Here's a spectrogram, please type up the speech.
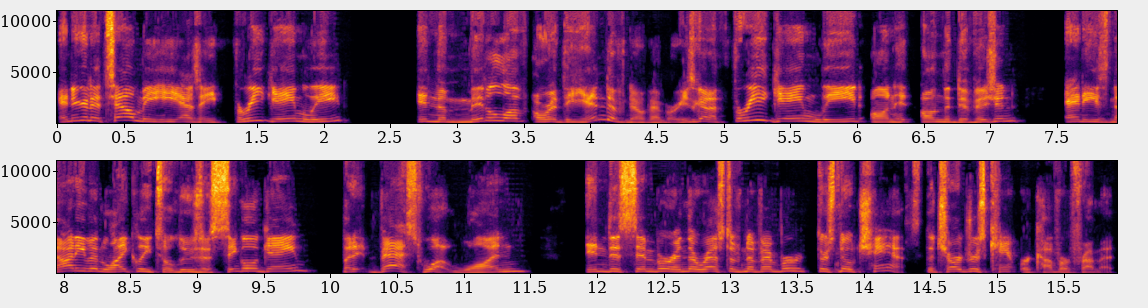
And you're going to tell me he has a three game lead in the middle of or at the end of November. He's got a three game lead on on the division, and he's not even likely to lose a single game. But at best, what one in December and the rest of November? There's no chance. The Chargers can't recover from it.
